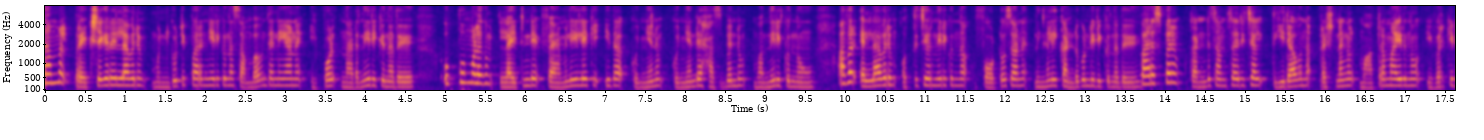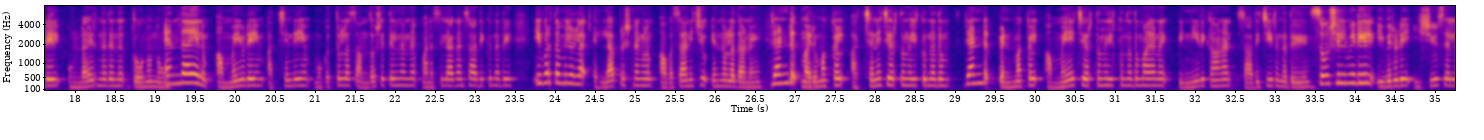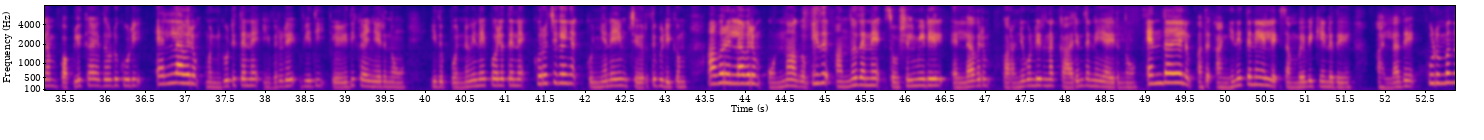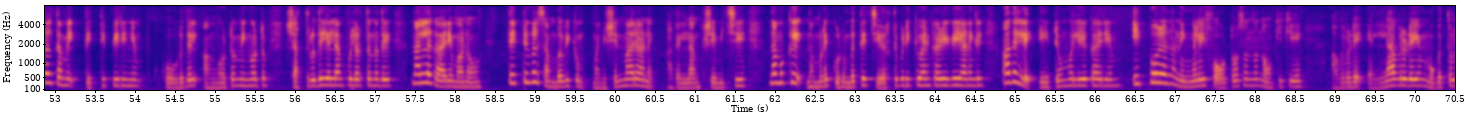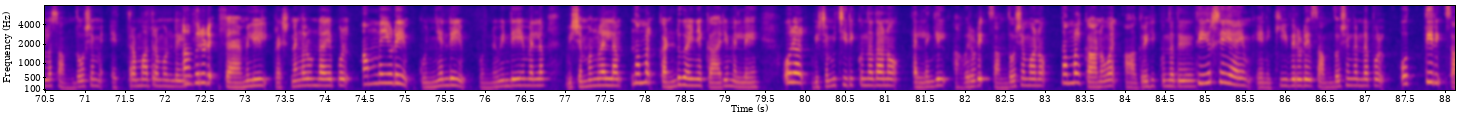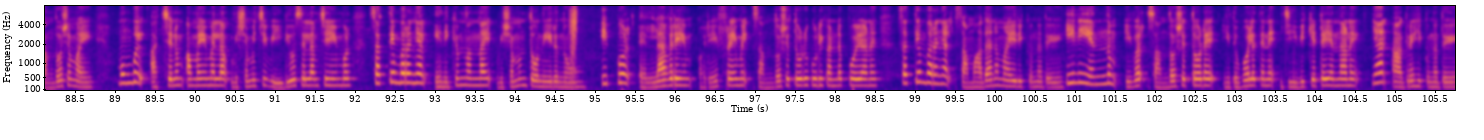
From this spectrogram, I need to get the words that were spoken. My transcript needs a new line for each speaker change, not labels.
നമ്മൾ പ്രേക്ഷകരെല്ലാവരും മുൻകൂട്ടി പറഞ്ഞിരിക്കുന്ന സംഭവം തന്നെയാണ് ഇപ്പോൾ നടന്നിരിക്കുന്നത്. ഉപ്പും മുളകും ലൈറ്റിന്റെ ഫാമിലിയിലേക്ക് ഇതാ കുഞ്ഞനും കുഞ്ഞന്റെ ഹസ്ബൻഡും വന്നിരിക്കുന്നു. അവർ എല്ലാവരും ഒത്തുചേർന്നിരിക്കുന്ന ഫോട്ടോസാണ് നിങ്ങൾ ഈ കണ്ടുകൊണ്ടിരിക്കുന്നത്. പരസ്പരം കണ്ട് സംസാരിച്ചാൽ തീരാവുന്ന പ്രശ്നങ്ങൾ മാത്രമായിരുന്നു ഇവർക്കിടയിൽ ഉണ്ടായിരുന്നതെന്ന് തോന്നുന്നു. എന്തായാലും അമ്മയുടെയും അച്ഛന്റെയും മുഖത്തുള്ള സന്തോഷത്തിൽ നിന്ന് മനസ്സിലാകാൻ സാധിക്കുന്നത് ഇവർ തമ്മിലുള്ള എല്ലാ പ്രശ്നങ്ങളും അവസാനിച്ചു എന്നുള്ളതാണ്. രണ്ട് മരുമക്കൾ അച്ഛനെ ചേർത്ത് നിൽക്കുന്നതും രണ്ട് പെൺമക്കൾ അമ്മയെ ചേർത്ത് നിൽക്കുന്നതുമാണ് പിന്നീട് കാണാൻ സാധിച്ചിരുന്നത്. സോഷ്യൽ മീഡിയയിൽ ഇവരുടെ ഇഷ്യൂസ് എല്ലാം പബ്ലിക് ആയതോടുകൂടി എല്ലാവരും മുൻകൂട്ടി തന്നെ ഇവരുടെ വിധി എഴുതി കഴിഞ്ഞിരുന്നു. ഇത് പൊന്നുവിനെ പോലെ തന്നെ കുറച്ചു കഴിഞ്ഞാൽ കുഞ്ഞനെയും ചേർത്ത് പിടിക്കും. അവരെല്ലാവരും ഒന്നാകും. ഇത് അന്ന് തന്നെ സോഷ്യൽ മീഡിയയിൽ എല്ലാവരും പറഞ്ഞുകൊണ്ടിരുന്ന കാര്യം തന്നെയായിരുന്നു. എന്തായാലും അത് അങ്ങനെ തന്നെയല്ലേ സംഭവിക്കേണ്ടത്. അല്ലാതെ കുടുംബങ്ങൾ തമ്മിൽ തെറ്റിപ്പിരിഞ്ഞും കൂടുതൽ അങ്ങോട്ടും ഇങ്ങോട്ടും ശത്രുതയെല്ലാം പുലർത്തുന്നത് നല്ല കാര്യമാണോ? തെറ്റുകൾ സംഭവിക്കും. മനുഷ്യന്മാരാണ്. അതെല്ലാം ക്ഷമിച്ച് നമുക്ക് നമ്മുടെ കുടുംബത്തെ ചേർത്ത് പിടിക്കുവാൻ കഴിയുകയാണെങ്കിൽ അതല്ലേ ഏറ്റവും വലിയ കാര്യം? ഇപ്പോഴൊന്ന് നിങ്ങൾ ഈ ഫോട്ടോസ് ഒന്ന് നോക്കിക്കേ. അവരുടെ എല്ലാവരുടെയും മുഖത്തുള്ള സന്തോഷം എത്രമാത്രമുണ്ട്? അവരുടെ ഫാമിലിയിൽ പ്രശ്നങ്ങൾ ഉണ്ടായപ്പോൾ അമ്മയുടെയും കുഞ്ഞന്റെയും പൊന്നുവിന്റെയും എല്ലാം വിഷമങ്ങളെല്ലാം നമ്മൾ കണ്ടു കഴിഞ്ഞ കാര്യമല്ലേ? ഒരാൾ വിഷമിച്ചിരിക്കുന്നതാണോ അല്ലെങ്കിൽ അവരുടെ സന്തോഷമാണോ നമ്മൾ കാണുവാൻ ആഗ്രഹിക്കുന്നത്? തീർച്ചയായും എനിക്ക് ഇവരുടെ സന്തോഷം കണ്ടപ്പോൾ ഒത്തിരി സന്തോഷമായി. മുമ്പ് അച്ഛനും അമ്മയുമെല്ലാം വിഷമിച്ച് വീഡിയോസ് എല്ലാം ചെയ്യുമ്പോൾ സത്യം പറഞ്ഞാൽ എനിക്കും നന്നായി വിഷമം തോന്നിയിരുന്നു. ഇപ്പോൾ എല്ലാവരെയും ഒരേ ഫ്രെയിമിൽ സന്തോഷത്തോടു കൂടി കണ്ടപ്പോഴാണ് സത്യം പറഞ്ഞാൽ സമാധാനമായിരിക്കുന്നത്. ഇനി എന്നും ഇവർ സന്തോഷത്തോടെ ഇതുപോലെ തന്നെ ജീവിക്കട്ടെ എന്നാണ് ഞാൻ ആഗ്രഹിക്കുന്നത്.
